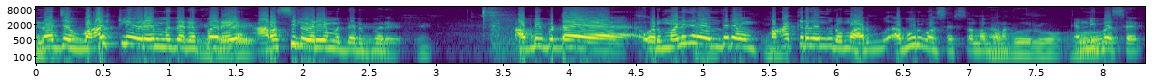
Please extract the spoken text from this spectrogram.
நிஜ வாழ்க்கையில ஒரே மாதிரி தான் இருப்பாரு. அரசியல் ஒரே மாதிரி தான் இருப்பாரு. அப்படிப்பட்ட ஒரு மனிதனை வந்து நம்ம பாக்குறது வந்து ரொம்ப அபூ- அபூர்வம் சார் சொல்ல போனா. கண்டிப்பா சார்.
